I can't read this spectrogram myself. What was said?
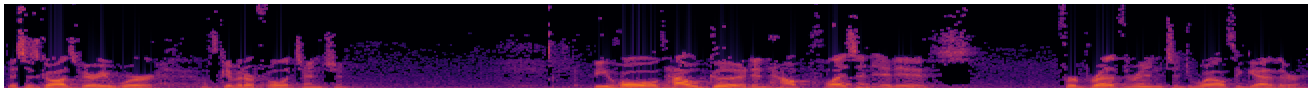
This is God's very word. Let's give it our full attention. Behold, how good and how pleasant it is for brethren to dwell together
